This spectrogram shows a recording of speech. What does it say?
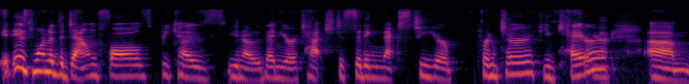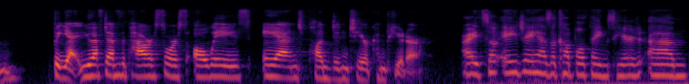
It is one of the downfalls because, you know, then you're attached to sitting next to your printer if you care. Um, but yeah, you have to have the power source always and plugged into your computer. All right, so AJ has a couple things here. Um,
